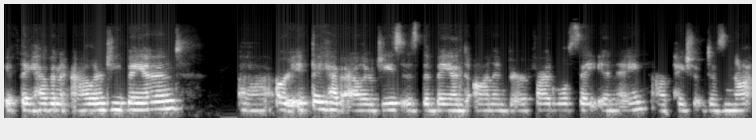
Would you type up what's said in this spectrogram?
If they have an allergy band, uh, or if they have allergies, is the band on and verified? We'll say NA. Our patient does not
